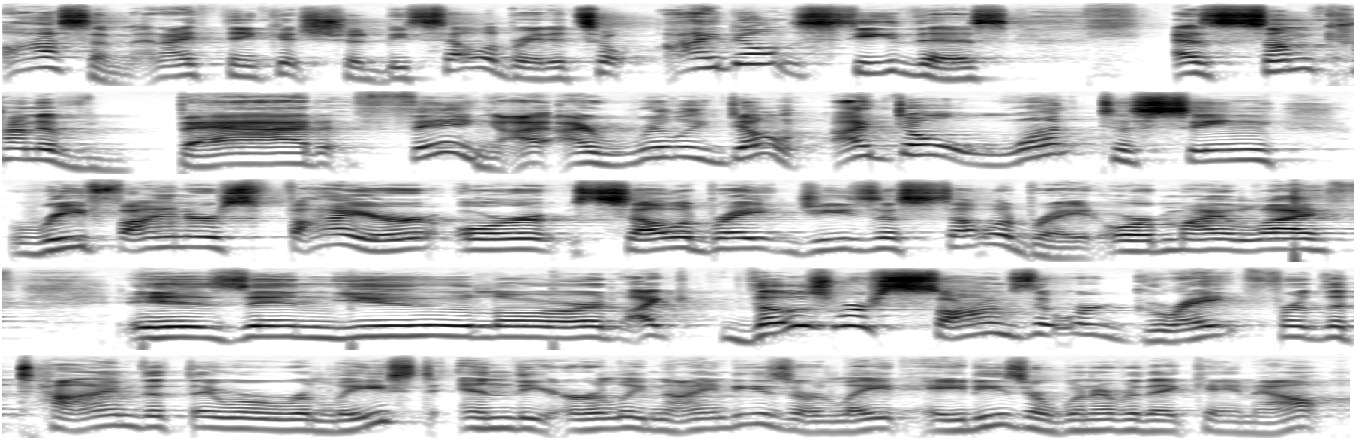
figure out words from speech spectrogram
awesome. And I think it should be celebrated. So I don't see this as some kind of bad thing. I, I, really don't. I don't want to sing Refiner's Fire or Celebrate Jesus Celebrate or My Life is in You, Lord. Like, those were songs that were great for the time that they were released in the early 90s or late 80s or whenever they came out.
